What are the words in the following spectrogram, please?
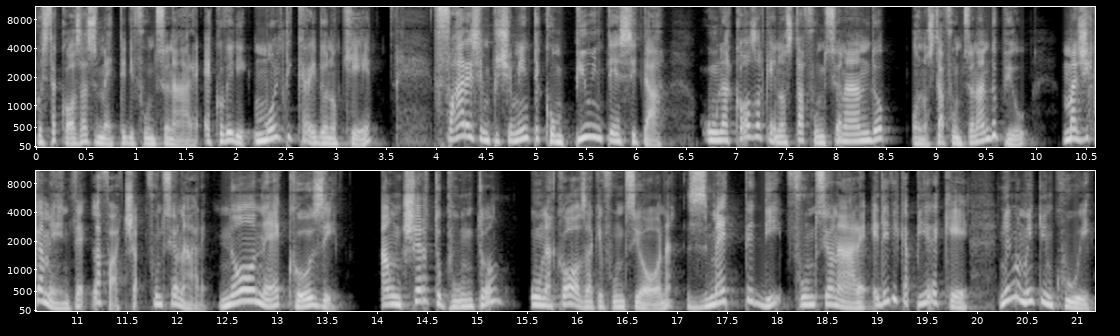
questa cosa smette di funzionare. Ecco, vedi, molti credono che fare semplicemente con più intensità una cosa che non sta funzionando o non sta funzionando più, magicamente la faccia funzionare. Non è così. A un certo punto una cosa che funziona smette di funzionare e devi capire che nel momento in cui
